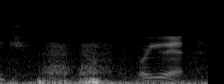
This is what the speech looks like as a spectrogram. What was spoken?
week. Where are you at?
